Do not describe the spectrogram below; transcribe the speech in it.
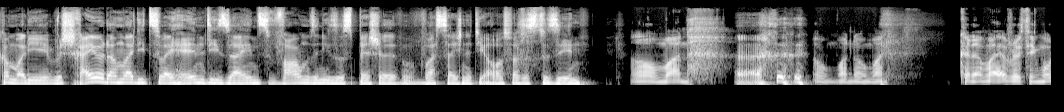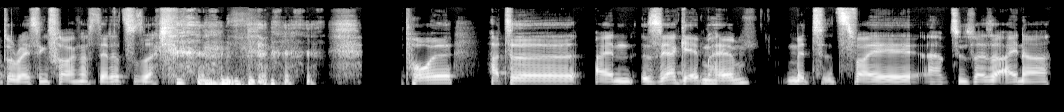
Komm mal, die, beschreibe doch mal die zwei Helm-Designs. Warum sind die so special? Was zeichnet die aus? Was ist zu sehen? Oh Mann. Äh. oh Mann, oh Mann. Können ja mal Everything Motor Racing fragen, was der dazu sagt. Paul hatte einen sehr gelben Helm mit zwei, äh, beziehungsweise einer,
